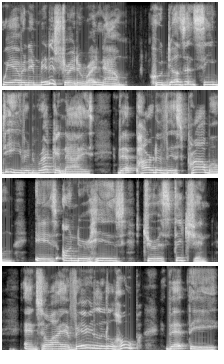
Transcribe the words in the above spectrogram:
We have an administrator right now who doesn't seem to even recognize that part of this problem is under his jurisdiction. And so I have very little hope that the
